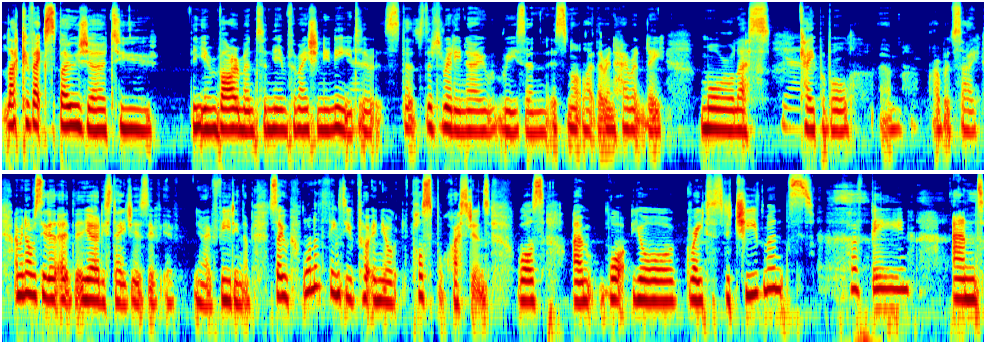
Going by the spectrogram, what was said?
lack of exposure to the environment and the information you need Yeah. There's, there's really no reason it's not like they're inherently more or less Yeah. capable. Um, I would say. I mean, obviously, the, the early stages, if, if you know, feeding them. So one of the things you put in your possible questions was um, what your greatest achievements have been, and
